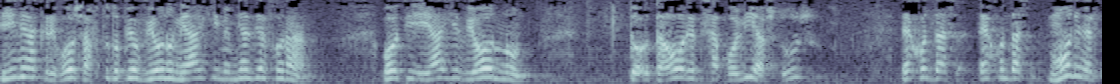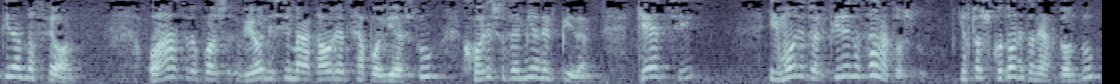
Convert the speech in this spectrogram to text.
είναι ακριβώς αυτό το οποίο βιώνουν οι Άγιοι με μια διαφορά. Ότι οι Άγιοι βιώνουν το, τα όρια της απολίας τους έχοντας, έχοντας μόνη ελπίδα των Θεών. Ο άνθρωπος βιώνει σήμερα τα όρια της απολίας του χωρίς ούτε μία ελπίδα. Και έτσι η μόνη του ελπίδα είναι ο θάνατος του. Γι' αυτό σκοτώνει τον εαυτό του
